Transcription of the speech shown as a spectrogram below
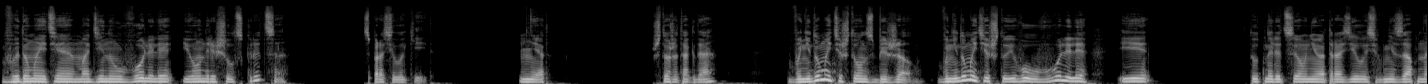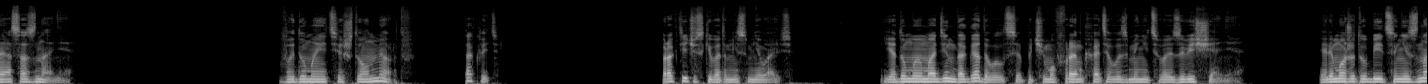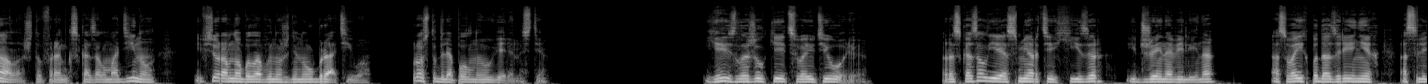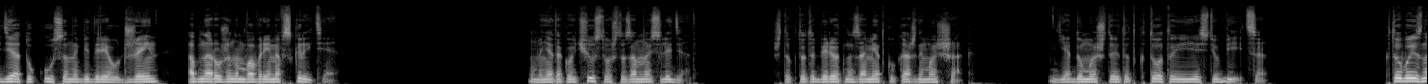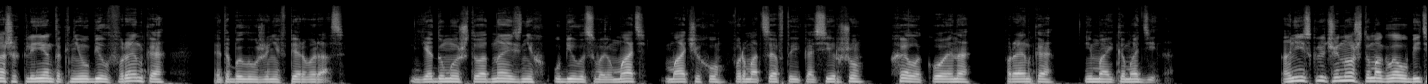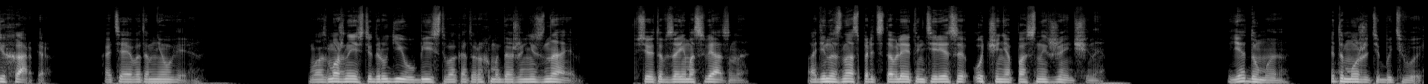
«Вы думаете, Мадина уволили, и он решил скрыться?» — спросила Кейт. «Нет». «Что же тогда? Вы не думаете, что он сбежал? Вы не думаете, что его уволили и...» Тут на лице у нее отразилось внезапное осознание. «Вы думаете, что он мертв? Так ведь?» «Практически в этом не сомневаюсь. Я думаю, Мадин догадывался, почему Фрэнк хотел изменить свое завещание. Или, может, убийца не знала, что Фрэнк сказал Мадину, и все равно была вынуждена убрать его, просто для полной уверенности. Я изложил Кейт свою теорию. Рассказал ей о смерти Хизер и Джейн Авелина, о своих подозрениях о следе от укуса на бедре у Джейн, обнаруженном во время вскрытия. У меня такое чувство, что за мной следят, что кто-то берет на заметку каждый мой шаг. Я думаю, что этот кто-то и есть убийца. Кто бы из наших клиенток не убил Фрэнка, это было уже не в первый раз. Я думаю, что одна из них убила свою мать, мачеху, фармацевта и кассиршу, Хэлла Коэна, Фрэнка и Майка Мадина. А не исключено, что могла убить и Харпер, хотя я в этом не уверен. Возможно, есть и другие убийства, о которых мы даже не знаем. Все это взаимосвязано. Один из нас представляет интересы очень опасной женщины. Я думаю, это можете быть вы.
